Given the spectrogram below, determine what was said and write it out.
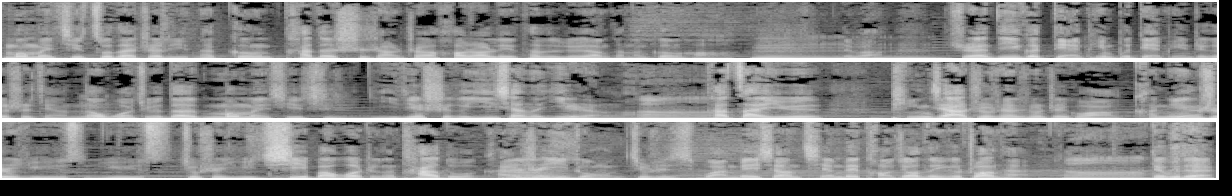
孟美岐坐在这里，那更她的市场上号召力，她的流量可能更好。嗯，对吧嗯首先第一个点评不点评这个事情，那嗯我觉得孟美岐只已经是个一线的艺人了。嗯，他在于评价周传雄这块，肯定是语语就是语气，包括整个态度，还是一种就是晚辈向前辈讨教的一个状态，啊，对不对？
